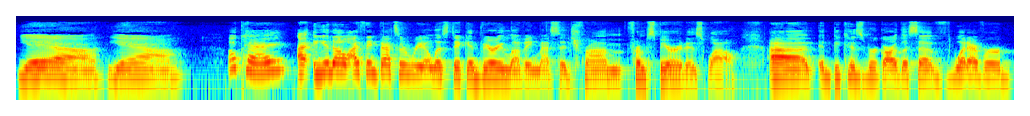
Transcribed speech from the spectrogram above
yeah, yeah. Okay, I, you know, I think that's a realistic and very loving message from from Spirit as well. Uh, because regardless of whatever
